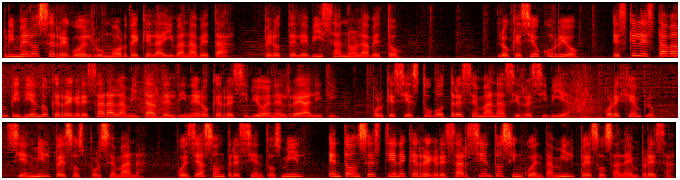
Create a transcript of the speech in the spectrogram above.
Primero se regó el rumor de que la iban a vetar, pero Televisa no la vetó. Lo que sí ocurrió, es que le estaban pidiendo que regresara la mitad del dinero que recibió en el reality, porque si estuvo tres semanas y recibía, por ejemplo, 100 mil pesos por semana, pues ya son 300 mil, entonces tiene que regresar 150 mil pesos a la empresa,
